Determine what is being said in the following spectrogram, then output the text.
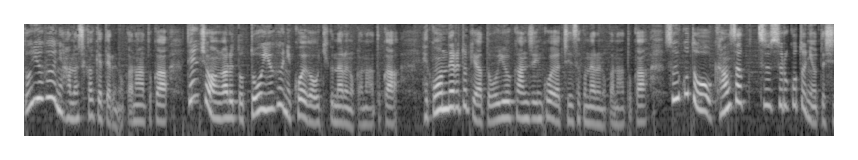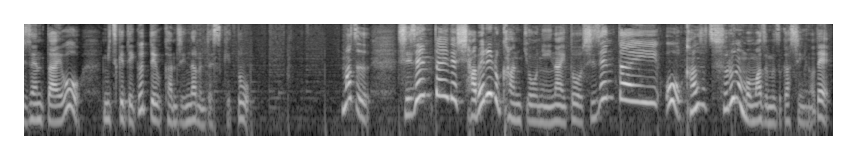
どういう風に話しかけてるのかなとかテンション上がるとどういう風に声が大きくなるのかなとかへこんでる時はどういう感じに声が小さくなるのかなとかそういうことを観察することによって自然体を見つけていくっていう感じになるんですけどまず自然体で喋れる環境にいないと自然体を観察するのもまず難しいので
